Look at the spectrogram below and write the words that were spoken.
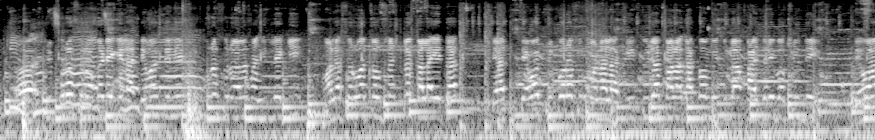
त्रिपुरासुराकडे गेला. तेव्हा त्याने त्रिपुरासुराला सांगितले की मला सर्व चौसष्ट कला येतात. त्या तेव्हा त्रिपुरासूर म्हणाला की तुझ्या कला दाखव मी तुला काहीतरी बक्षीस देईल तेव्हा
